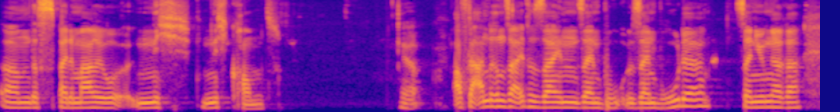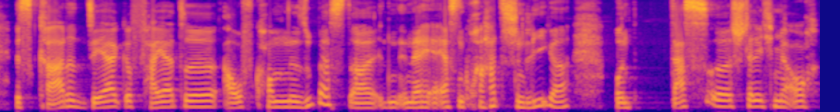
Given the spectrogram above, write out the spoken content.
ähm, dass es bei dem Mario nicht, nicht kommt. Ja. Auf der anderen Seite, sein, sein, sein Bruder, sein Jüngerer, ist gerade der gefeierte, aufkommende Superstar in, in der ersten kroatischen Liga. Und das äh, stelle ich mir auch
